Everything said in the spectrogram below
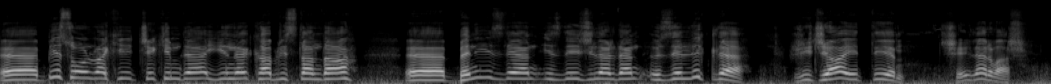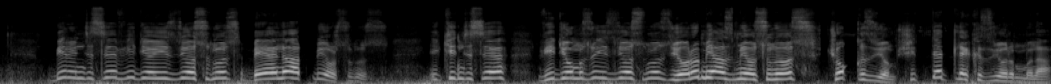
e, bir sonraki çekimde yine kabristanda ee, beni izleyen izleyicilerden özellikle rica ettiğim şeyler var. Birincisi videoyu izliyorsunuz, beğeni atmıyorsunuz. İkincisi videomuzu izliyorsunuz, yorum yazmıyorsunuz. Çok kızıyorum, şiddetle kızıyorum buna.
